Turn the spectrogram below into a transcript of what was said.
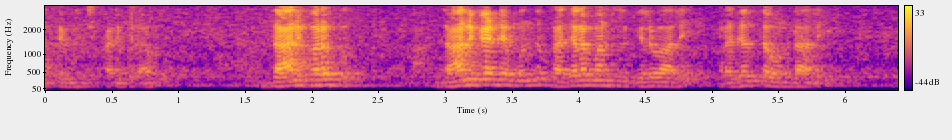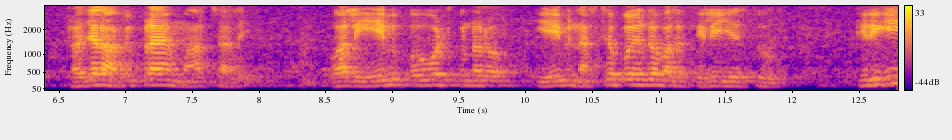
అంతకుమించి పనికిరావు. దాని కొరకు దానికంటే ముందు ప్రజల మనసులు గెలవాలి ప్రజలతో ఉండాలి ప్రజల అభిప్రాయం మార్చాలి వాళ్ళు ఏమి పోగొట్టుకున్నారో ఏమి నష్టపోయినారో వాళ్ళకి తెలియజేస్తూ తిరిగి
